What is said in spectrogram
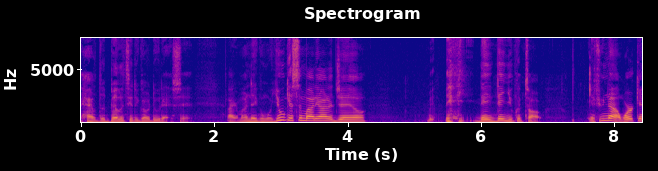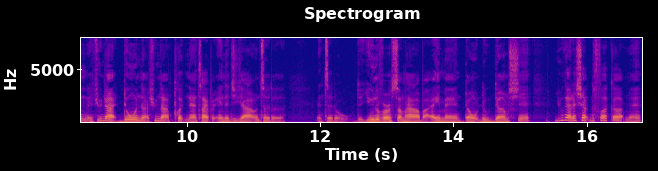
have the ability to go do that shit. Like my nigga, when you get somebody out of jail, then then you can talk. If you're not working, if you're not doing that, if you're not putting that type of energy out into the into the the universe somehow by hey man, don't do dumb shit, you gotta shut the fuck up, man.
